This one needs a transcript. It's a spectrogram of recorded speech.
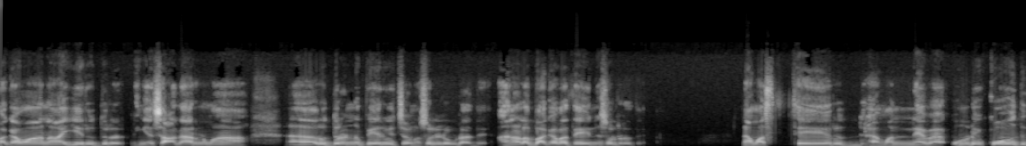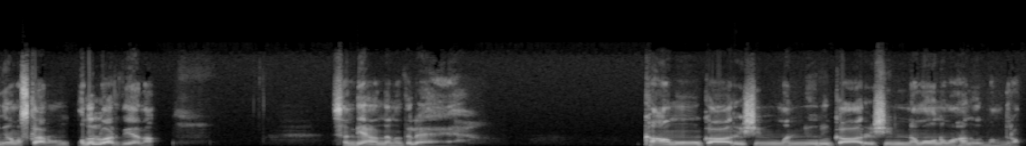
பகவான் ஆகிய ருத்ரர் நீங்கள் சாதாரணமாக ருத்ரன்னு பேர் வச்சவங்க சொல்லிடக்கூடாது. அதனால் பகவதேன்னு சொல்கிறது நமஸ்தே ருத்ர மன்னவ உன்னுடைய கோபத்துக்கு நமஸ்காரம் முதல் வார்த்தையே தான் சந்தியாவந்தனத்தில் காமோ காரிஷின் மன்யுரு காரிஷின் நமோ நமகான்னு ஒரு மந்திரம்.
